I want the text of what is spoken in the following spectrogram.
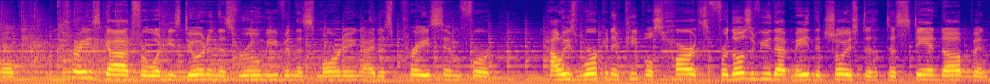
Well, praise God for what He's doing in this room, even this morning. I just praise Him for how He's working in people's hearts. For those of you that made the choice to, to stand up and,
